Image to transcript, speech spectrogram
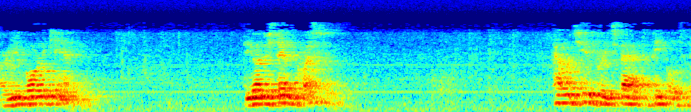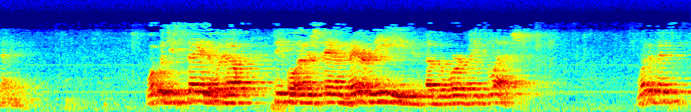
Are you born again? Do you understand the question? How would you preach that to people today? What would you say that would help people understand their need of the Word made flesh? What events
